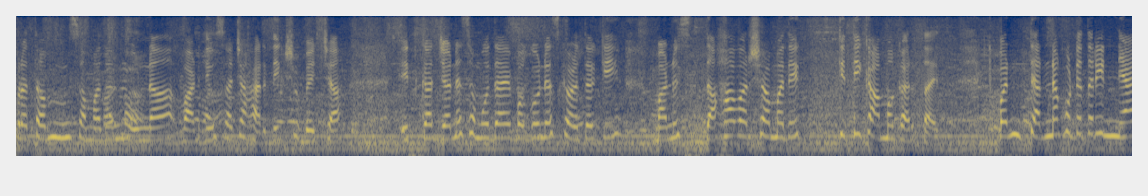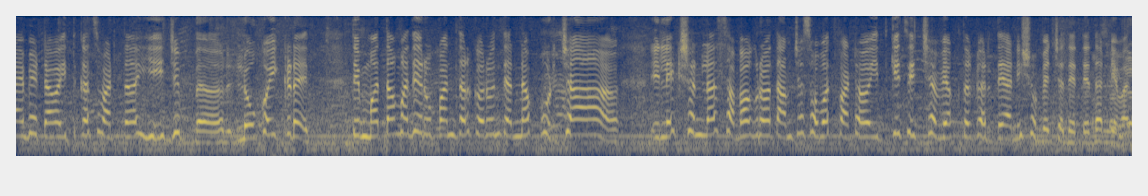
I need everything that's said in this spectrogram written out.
प्रथम समाधान भाऊंना वाढदिवसाच्या हार्दिक शुभेच्छा. इतका जनसमुदाय बघूनच कळतं की माणूस दहा वर्षामध्ये किती कामं करतायत. पण त्यांना कुठेतरी न्याय भेटावा इतकंच वाटतं. ही जी लोक इकडे आहेत ते मतामध्ये रूपांतर करून त्यांना पुढच्या इलेक्शनला सभागृहात आमच्यासोबत पाठवावं इतकीच इच्छा व्यक्त करते आणि शुभेच्छा देते. धन्यवाद.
